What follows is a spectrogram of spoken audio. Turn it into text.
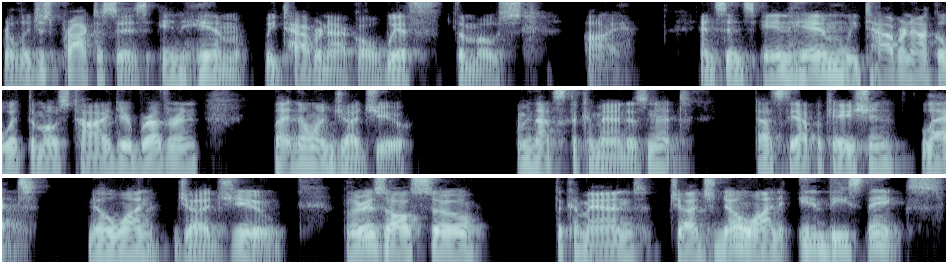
religious practices, in him we tabernacle with the Most High. And since in him we tabernacle with the Most High, dear brethren, let no one judge you. I mean, that's the command, isn't it? That's the application. Let no one judge you. But there is also the command judge no one in these things,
